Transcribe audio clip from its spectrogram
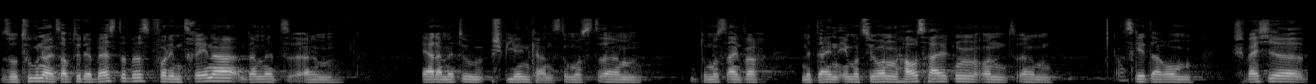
so tun, als ob du der Beste bist vor dem Trainer, damit ähm, ja, damit du spielen kannst. Du musst ähm, du musst einfach mit deinen Emotionen haushalten und ähm, es geht darum, Schwäche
